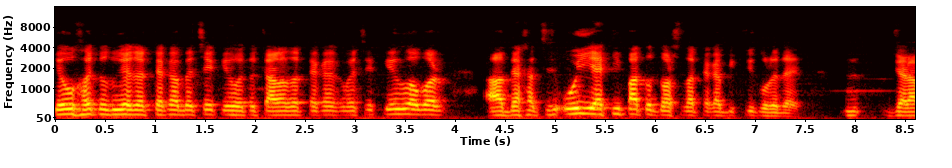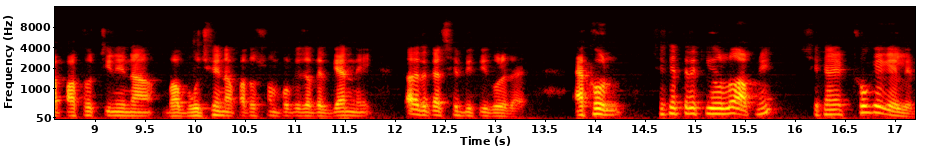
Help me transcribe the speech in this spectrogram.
কেউ হয়তো দুই হাজার টাকা বেচে, কেউ হয়তো চার হাজার টাকা বেচে, কেউ আবার দেখাচ্ছে ওই একই পাথর দশ হাজার টাকা বিক্রি করে দেয়। যারা পাথর চিনে না বা বোঝে না, পাথর সম্পর্কে যাদের জ্ঞান নেই তাদের কাছে বিক্রি করে দেয়। এখন সেক্ষেত্রে কি হলো? আপনি সেখানে ঠকে গেলেন।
